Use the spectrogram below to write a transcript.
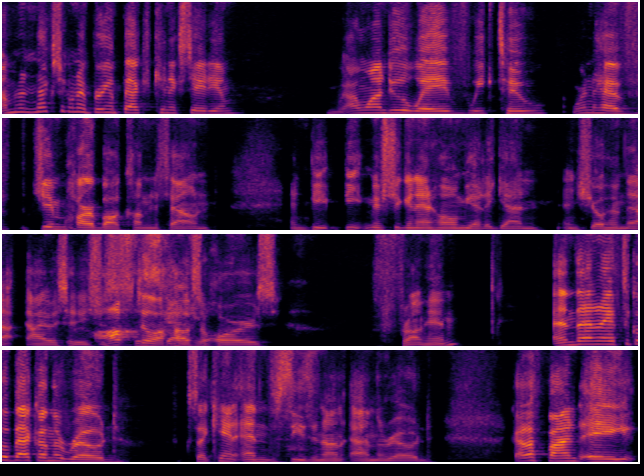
I'm gonna next. I'm going to bring it back to Kinnick Stadium. I want to do the wave week two. We're going to have Jim Harbaugh come to town and beat beat Michigan at home yet again, and show him that Iowa City is just still a house of horrors from him. And then I have to go back on the road because I can't end the season on on the road. Got to find a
